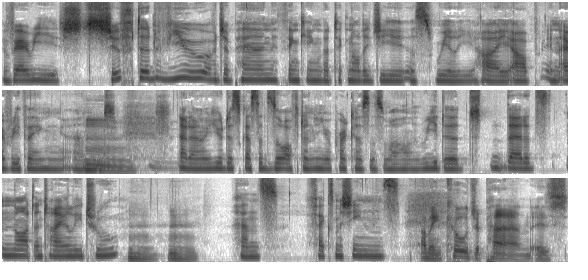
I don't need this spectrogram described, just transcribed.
a very shifted view of Japan, thinking that technology is really high up in everything. And Hmm. I don't know, you discuss it so often in your podcast as well and read it that it's not entirely true. Hmm. Hence, fax machines. I mean, Cool Japan is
